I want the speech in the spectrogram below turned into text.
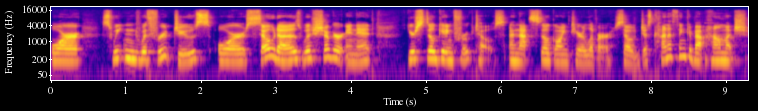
or sweetened with fruit juice or sodas with sugar in it you're still getting fructose and that's still going to your liver so just kind of think about how much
